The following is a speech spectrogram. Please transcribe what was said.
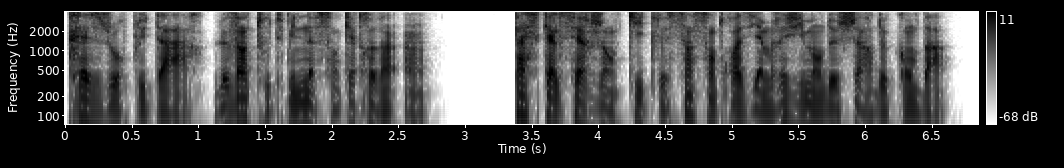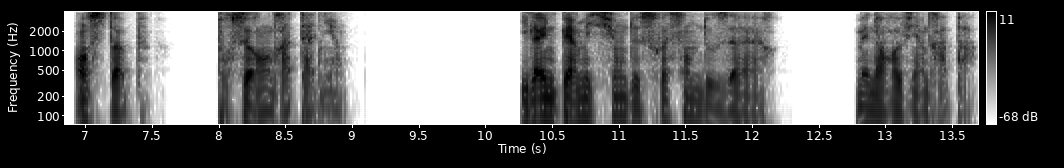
Treize jours plus tard, le 20 août 1981, Pascal Sergent quitte le 503e régiment de chars de combat en stop pour se rendre à Tagnon. Il a une permission de 72 heures, mais n'en reviendra pas.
